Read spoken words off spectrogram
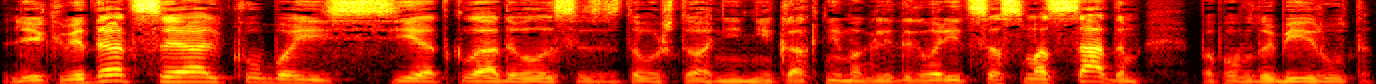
Ликвидация Аль-Куба и Си откладывалась из-за того, что они никак не могли договориться с Массадом по поводу Бейрута.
